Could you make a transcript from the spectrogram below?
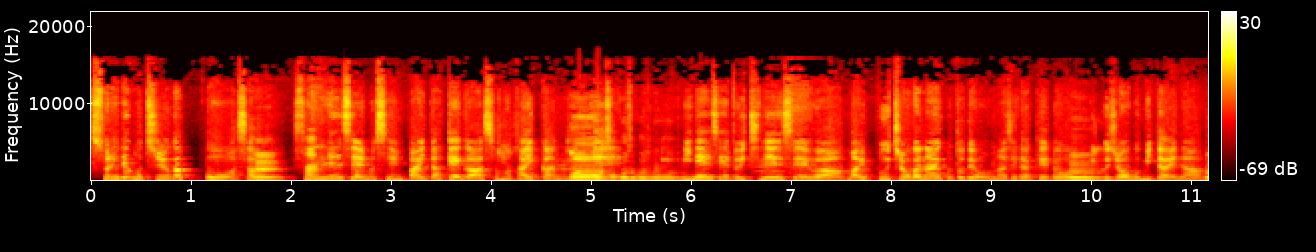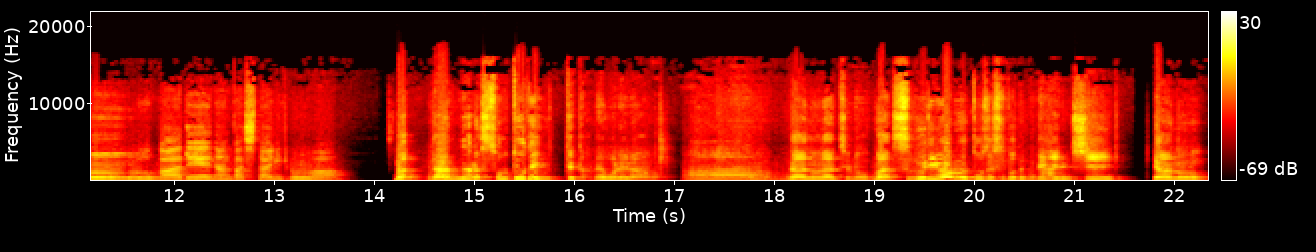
それでも中学校はさ、ええ3年生の先輩だけがその体育館にああ、いてそこそこそこそこ。2年生と1年生は、まあ、空調がないことでは同じだけど、うん陸上部みたいなうん。廊下でなんかしたりとか、まあ、なんなら外で打ってたね、俺らは。ああの、なんていうの？まあ、素振りはもう当然外でもできるし、で、あの、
